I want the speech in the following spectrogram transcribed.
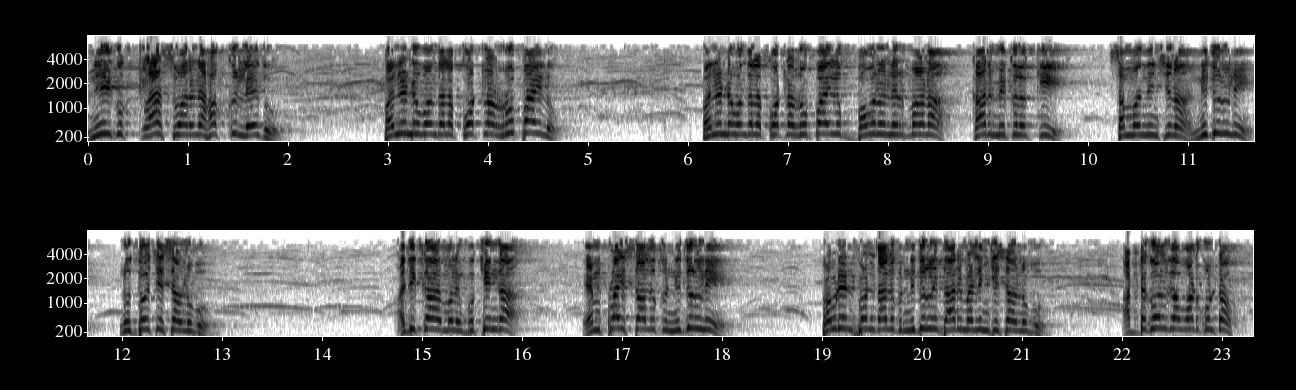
నీకు క్లాస్ వారనే హక్కు లేదు. పన్నెండు వందల కోట్ల రూపాయలు. పన్నెండు వందల కోట్ల రూపాయలు భవన నిర్మాణ కార్మికులకి సంబంధించిన నిధుల్ని నువ్వు దోచేశావు నువ్వు. అధిక మనకు ముఖ్యంగా ఎంప్లాయీస్ తాలూకు నిధుల్ని ప్రొవిడెంట్ ఫండ్ తాలూకు నిధుల్ని దారి మళ్ళించేశావు నువ్వు. అడ్డగోలుగా వాడుకుంటావు.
